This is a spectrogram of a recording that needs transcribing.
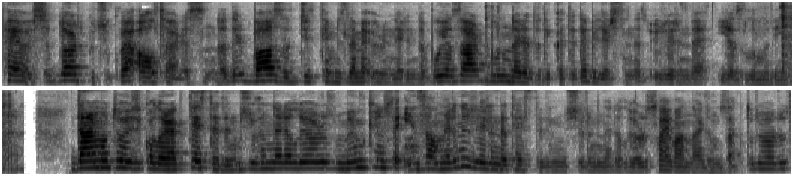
pH'i 4,5 ve 6 arasındadır. Bazı cilt temizleme ürünlerinde bu yazar. Bunlara da dikkat edebilirsiniz üzerinde yazılımı değil mi? Dermatolojik olarak test edilmiş ürünler alıyoruz. Mümkünse insanların üzerinde test edilmiş ürünler alıyoruz. Hayvanlardan uzak duruyoruz.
